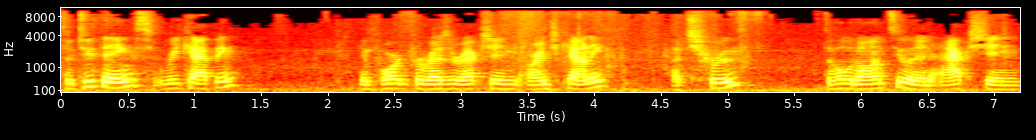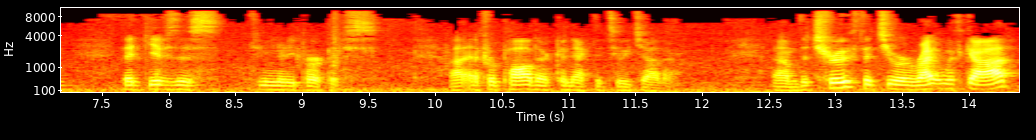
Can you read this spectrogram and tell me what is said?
So, two things, recapping. Important for Resurrection Orange County a truth to hold on to and an action that gives this community purpose. Uh, and for Paul, they're connected to each other. Um, the truth that you are right with God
